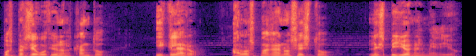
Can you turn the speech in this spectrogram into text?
pues persecución al canto. Y claro, a los paganos esto les pilló en el medio.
